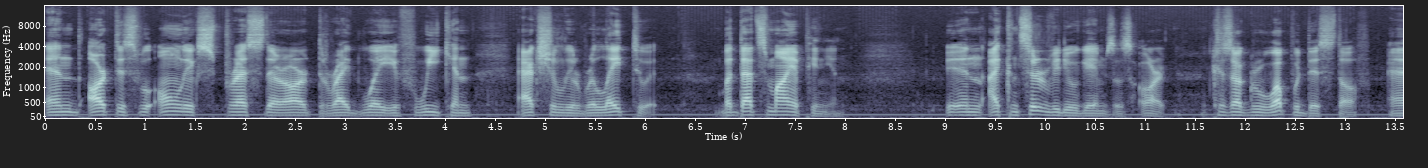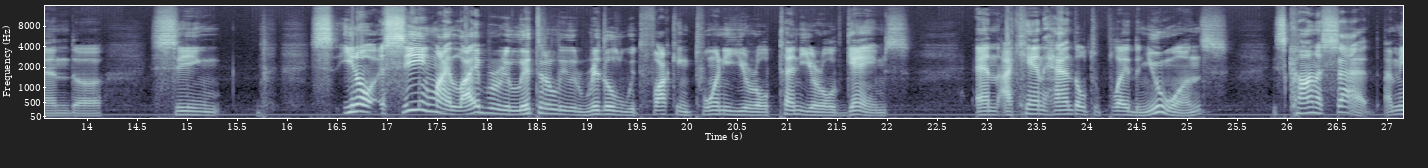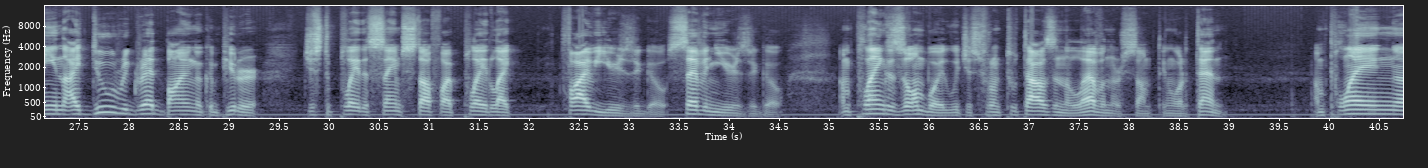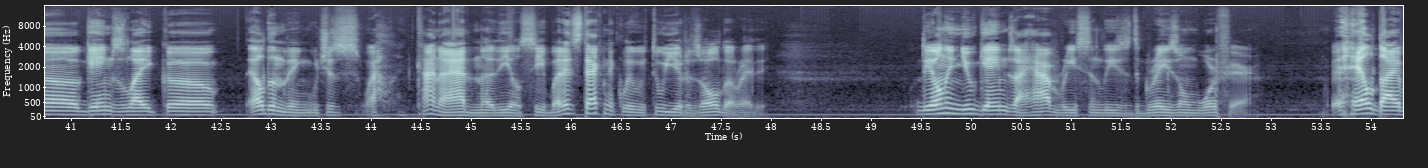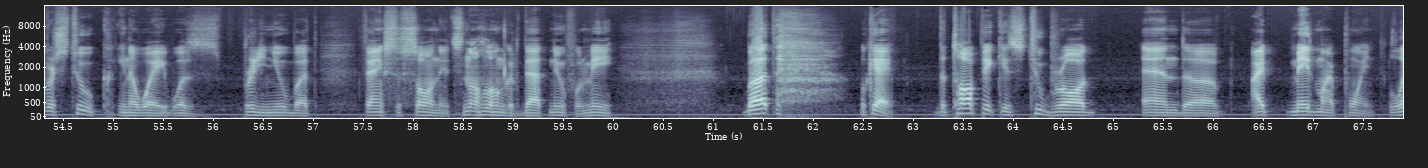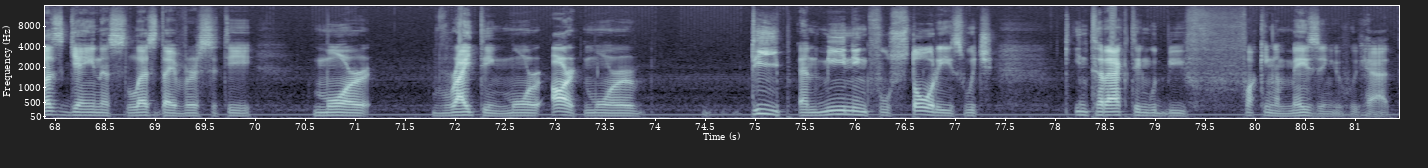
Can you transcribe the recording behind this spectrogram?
And artists will only express their art the right way if we can actually relate to it. But that's my opinion. And I consider video games as art because I grew up with this stuff. And uh, seeing you know seeing my library literally riddled with fucking 20 year old 10 year old games and I can't handle to play the new ones it's kind of sad I mean I do regret buying a computer just to play the same stuff I played like 5 years ago 7 years ago I'm playing Zomboid, which is from 2011 or something, or 10. I'm playing uh, games like uh, Elden Ring, which is, well, kind of adding a DLC, but it's technically two years old already. The only new games I have recently is the Gray Zone Warfare. Helldivers 2, in a way, was pretty new, but thanks to Sony, it's no longer that new for me. But, okay, the topic is too broad and uh, I made my point. Less gayness, less diversity, more writing, more art, more deep and meaningful stories, which interacting would be fucking amazing if we had.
